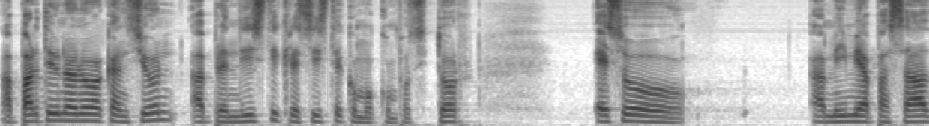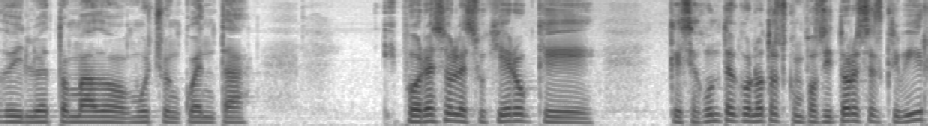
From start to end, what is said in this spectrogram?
aparte de una nueva canción, aprendiste y creciste como compositor. Eso a mí me ha pasado y lo he tomado mucho en cuenta, y por eso les sugiero que, que se junten con otros compositores a escribir,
